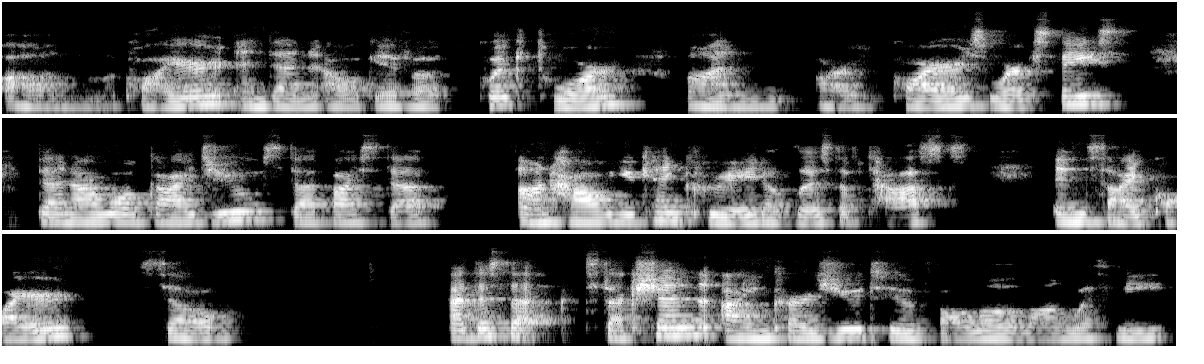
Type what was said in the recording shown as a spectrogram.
um, Quire, and then I will give a quick tour on our Quire's workspace. Then I will guide you step by step on how you can create a list of tasks inside Quire. So at this section, I encourage you to follow along with me.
